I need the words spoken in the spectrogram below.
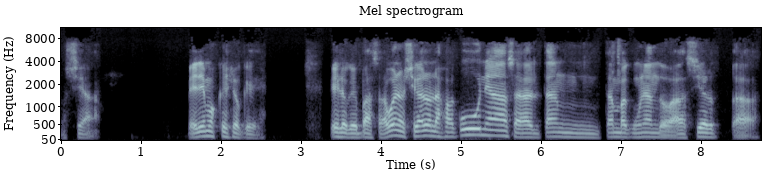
O sea, veremos qué es lo que, es lo que pasa. Bueno, llegaron las vacunas, están, están vacunando a cierta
